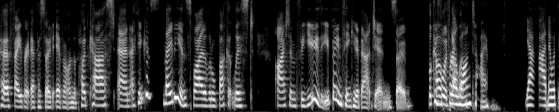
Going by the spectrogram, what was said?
her favorite episode ever on the podcast. And I think it's maybe inspired a little bucket list item for you that you've been thinking about, Jen. So looking oh, forward for to a long time. Yeah, no, it's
